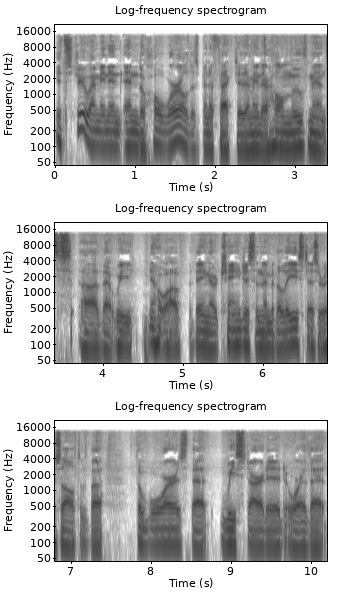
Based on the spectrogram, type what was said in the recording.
It's true. I mean, and, and the whole world has been affected. I mean, there are whole movements uh, that we know of. They know changes in the Middle East as a result of the the wars that we started or that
